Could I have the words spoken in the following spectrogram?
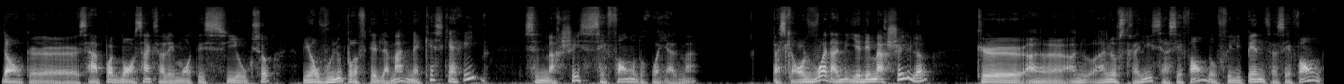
Donc, euh, ça n'a pas de bon sens que ça allait monter si haut que ça. Ils ont voulu profiter de la manne. Mais qu'est-ce qui arrive si le marché s'effondre royalement? Parce qu'on le voit, dans, il y a des marchés là, que, euh, en, Australie, ça s'effondre, aux Philippines, ça s'effondre.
